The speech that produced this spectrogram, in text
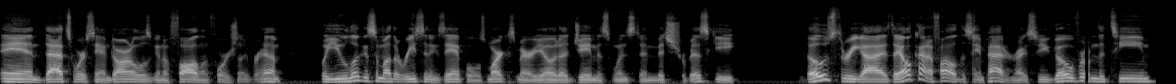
and that's where Sam Darnold is going to fall, unfortunately for him. But you look at some other recent examples: Marcus Mariota, Jameis Winston, Mitch Trubisky. Those three guys, they all kind of follow the same pattern, right? So you go from the team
